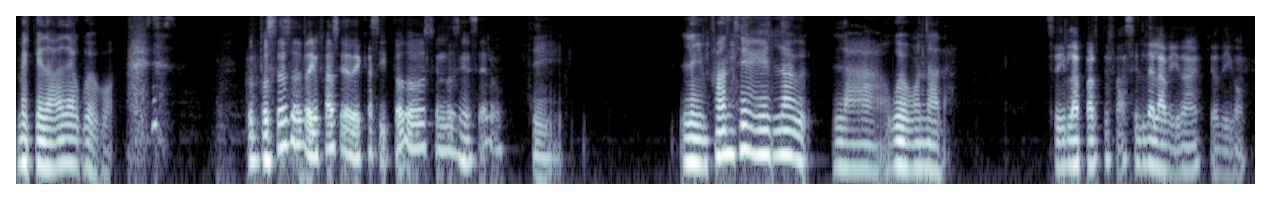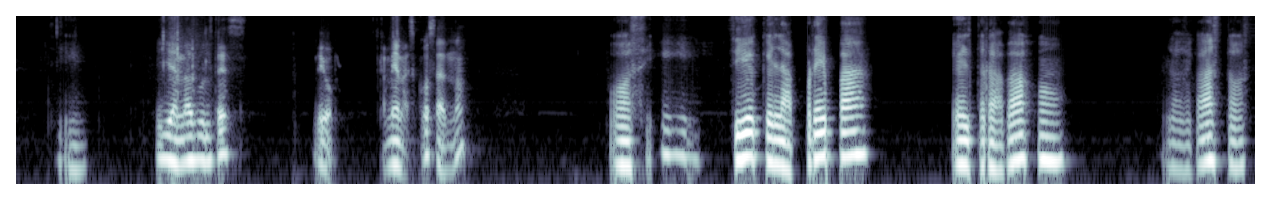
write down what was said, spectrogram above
Me quedaba de huevo. Pues, pues esa es la infancia de casi todos, siendo sincero. Sí. La infancia es la, la huevonada. Sí, la parte fácil de la vida, yo digo. Sí. Y en la adultez, digo, cambian las cosas, ¿no? Pues sí. Sigue que la prepa, el trabajo, los gastos.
